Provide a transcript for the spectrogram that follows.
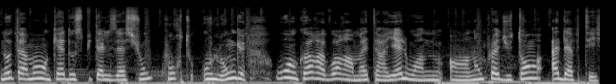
notamment en cas d'hospitalisation courte ou longue, ou encore avoir un matériel ou un, un, emploi du temps adapté.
